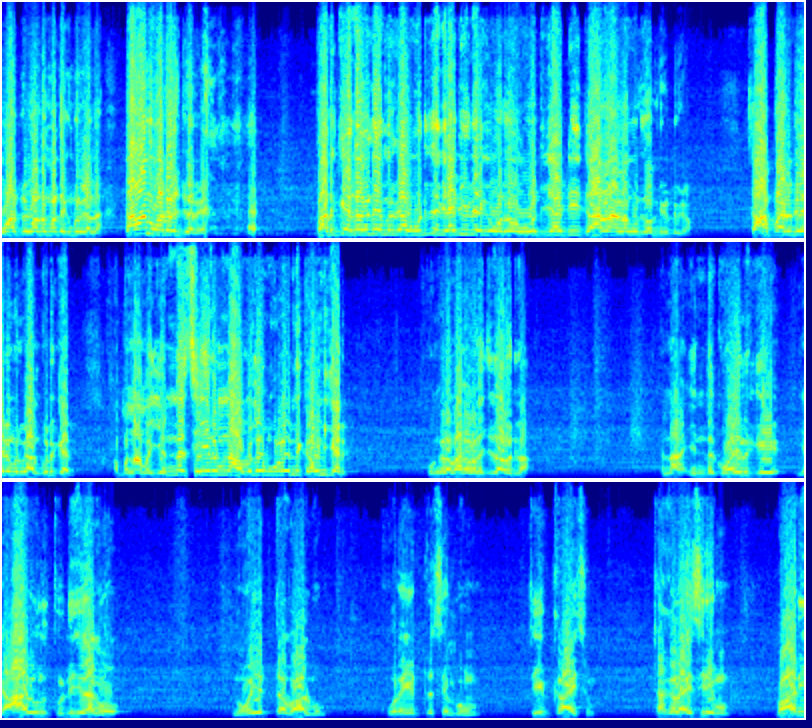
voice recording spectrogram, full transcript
மோட்டர் ஓட மாட்டேங்க முருகா. தானும் ஓட வச்சாரு படுக்க இடம் முருகா கொடுத்து வேட்டிக்கிட்டே எங்கே ஒரு ஒரு வேட்டி சாரம் எல்லாம் கொடுத்து வந்துக்கிட்டு இருக்கான். சாப்பாடு முருகா கொடுக்காரு. அப்போ நாம் என்ன செய்கிறோம்னு அவ்வளோ உள்ளேருந்து கவனிக்காரு. உங்களை வரவழைச்சது அவர் தான் அண்ணா இந்த கோயிலுக்கு யார் வந்து தொண்டு நோயற்ற வாழ்வும் குறையற்ற செல்வமும் தீர்க்காயுசும் சகல ஐஸ்வர்யமும் வாரி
